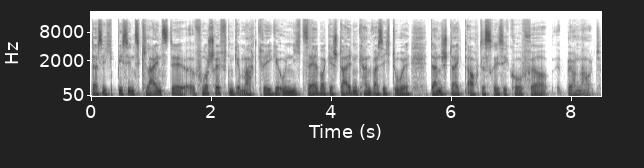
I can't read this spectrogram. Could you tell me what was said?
dass ich bis ins kleinste Vorschriften gemacht kriege und nicht selber gestalten kann, was ich tue, dann steigt auch das Risiko für Burnout.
